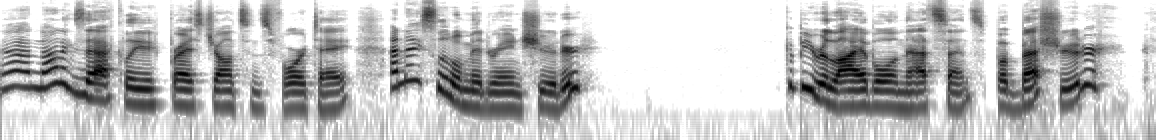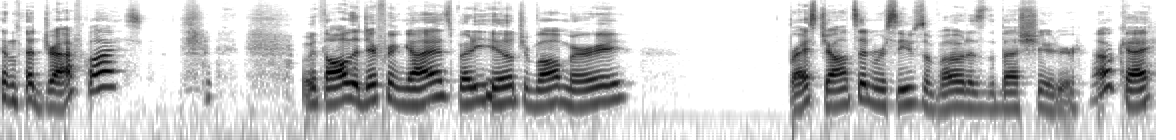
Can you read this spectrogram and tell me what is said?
Uh, not exactly Brice Johnson's forte. A nice little mid-range shooter. Could be reliable in that sense, but best shooter in the draft class? With all the different guys, Buddy Hield, Jamal Murray, Brice Johnson receives a vote as the best shooter. Okay.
